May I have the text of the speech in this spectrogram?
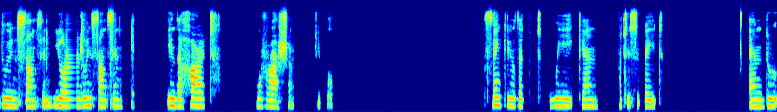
doing something, you are doing something in the heart of Russia people. Thank you that we can participate and do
